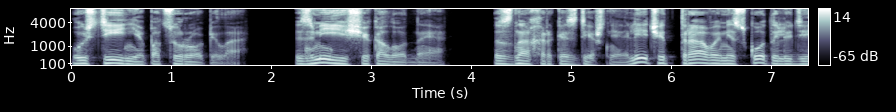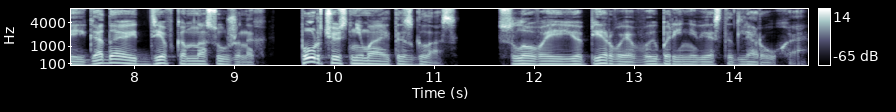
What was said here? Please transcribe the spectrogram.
Устинья подсуропила. Змеище колодное. Знахарка здешняя лечит травами скот и людей, гадает девкам насуженных, порчу снимает из глаз. Слово ее первое в выборе невесты для Руха.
